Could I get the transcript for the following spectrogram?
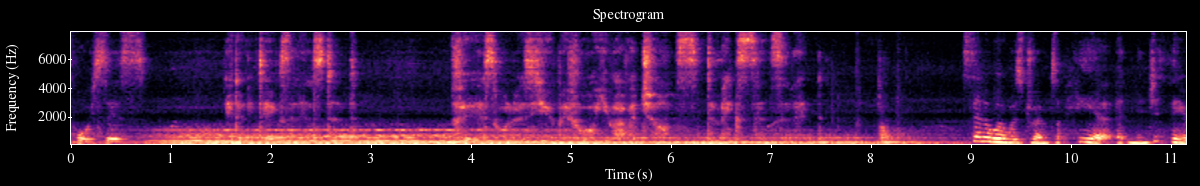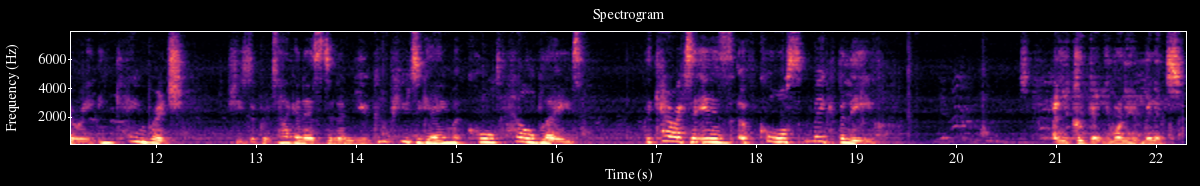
voices. It only takes an instant. Fear swallows you before you have a chance to make sense of it. Senua was dreamt up here at Ninja Theory in Cambridge. She's a protagonist in a new computer game called Hellblade. The character is, of course, make-believe. And you could get your money in minutes.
